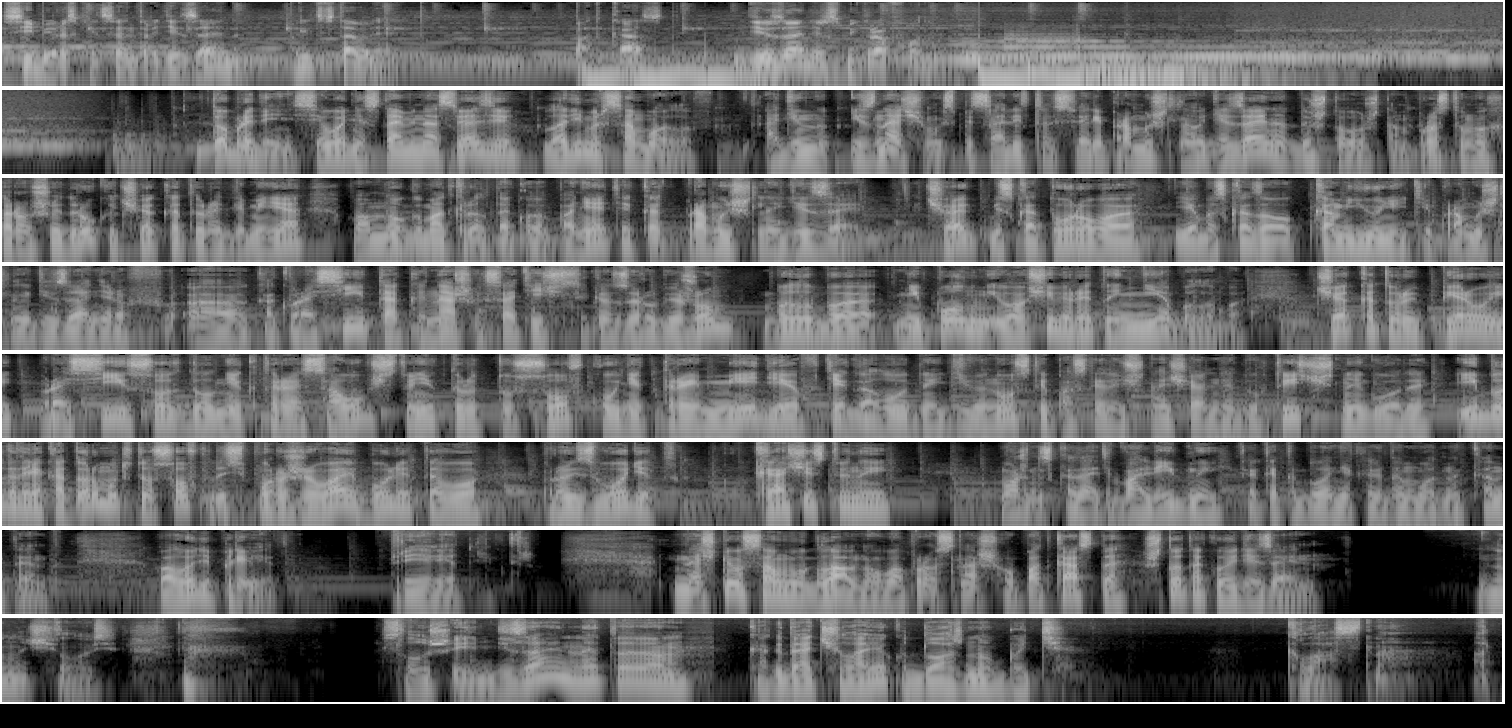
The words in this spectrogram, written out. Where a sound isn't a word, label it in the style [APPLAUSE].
Сибирский центр дизайна представляет подкаст «Дизайнер с микрофоном». Добрый день. Сегодня с нами на связи Владимир Самойлов, один из значимых специалистов в сфере промышленного дизайна, да что уж там, просто мой хороший друг и человек, который для меня во многом открыл такое понятие, как промышленный дизайн. Человек, без которого, я бы сказал, комьюнити промышленных дизайнеров, э, как в России, так и наших соотечественников за рубежом, было бы неполным и вообще, вероятно, не было бы. Человек, который первый в России создал некоторое сообщество, некоторую тусовку, некоторые медиа в те голодные 90-е, последующие начальные 2000-е годы, и благодаря которому эта тусовка до сих пор жива и, более того, производит качественный, можно сказать, валидный, как это было некогда модно, контент. Володя, привет. Привет, Виктор. Начнем с самого главного вопроса нашего подкаста. Что такое дизайн? Ну, началось. [LAUGHS] Слушай, дизайн — это когда человеку должно быть классно от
